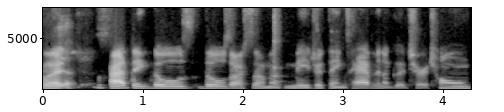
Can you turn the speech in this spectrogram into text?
But Yeah. I think those those are some major things. Having a good church home,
